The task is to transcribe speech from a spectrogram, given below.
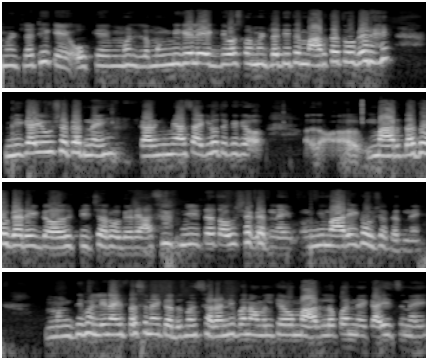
म्हटलं ठीक आहे ओके म्हटलं मग मी गेले एक दिवस पण म्हटलं तिथे मारतात वगैरे. मी काय येऊ शकत नाही. कारण की मी असं ऐकलं होतं की मारतात वगैरे टीचर वगैरे असं मी तर जाऊ शकत नाही. मी मारही खाऊ शकत नाही. मग ती म्हणली नाही तसं नाही करत. पण सरांनी पण आम्हाला केव्हा मारलं पण नाही काहीच नाही.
